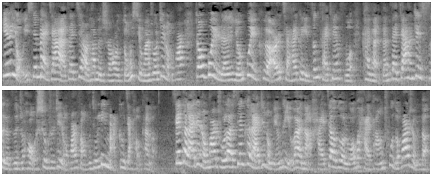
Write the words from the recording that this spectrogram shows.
因为有一些卖家啊，在介绍他们的时候，总喜欢说这种花招贵人、迎贵客，而且还可以增财添福。看看咱们再加上这四个字之后，是不是这种花仿佛就立马更加好看了？仙客来这种花，除了仙客来这种名字以外呢，还叫做萝卜海棠、兔子花什么的。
